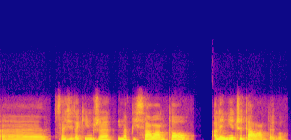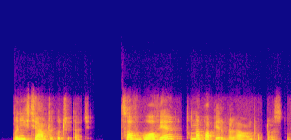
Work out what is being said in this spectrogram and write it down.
E, w sensie takim, że napisałam to, ale nie czytałam tego, bo nie chciałam tego czytać. Co w głowie, to na papier wylałam po prostu.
